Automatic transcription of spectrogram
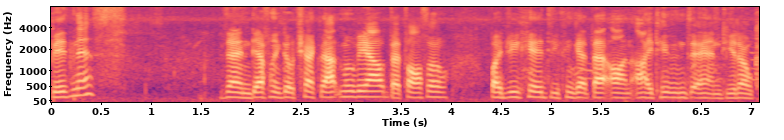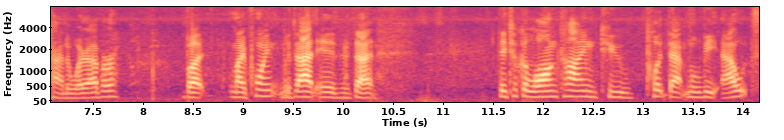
business, then definitely go check that movie out. That's also by GKIDS. You can get that on iTunes and you know kind of wherever. But my point with that is, is that they took a long time to put that movie out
